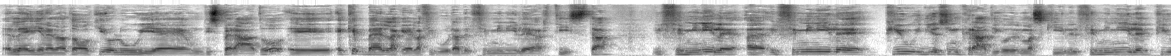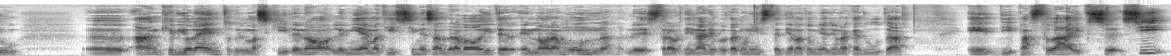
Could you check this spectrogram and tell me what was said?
lei viene da Tokyo, lui è un disperato e, e che bella che è la figura del femminile artista, il femminile, eh, il femminile più idiosincratico del maschile, il femminile più eh, anche violento del maschile, no? Le mie amatissime Sandra Voiter e Nora Moon, le straordinarie protagoniste di Anatomia di una caduta e di Past Lives si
